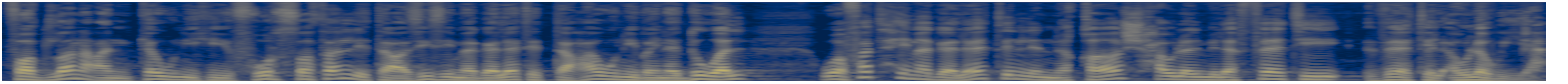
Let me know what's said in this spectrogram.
فضلا عن كونه فرصة لتعزيز مجالات التعاون بين الدول وفتح مجالات للنقاش حول الملفات ذات الأولوية.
